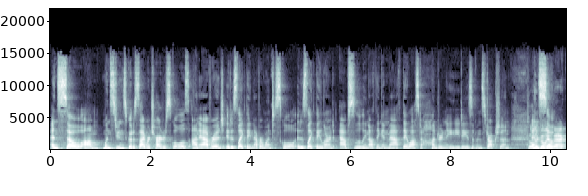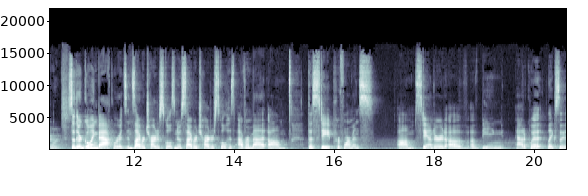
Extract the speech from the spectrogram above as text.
And so um, when students go to cyber charter schools on average it is like they never went to school. It is like they learned absolutely nothing in math. They lost 180 days of instruction. So and they're going so, backwards. So they're going backwards in cyber charter schools. No cyber charter school has ever met um, the state performance um, standard of, of being adequate. Like so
